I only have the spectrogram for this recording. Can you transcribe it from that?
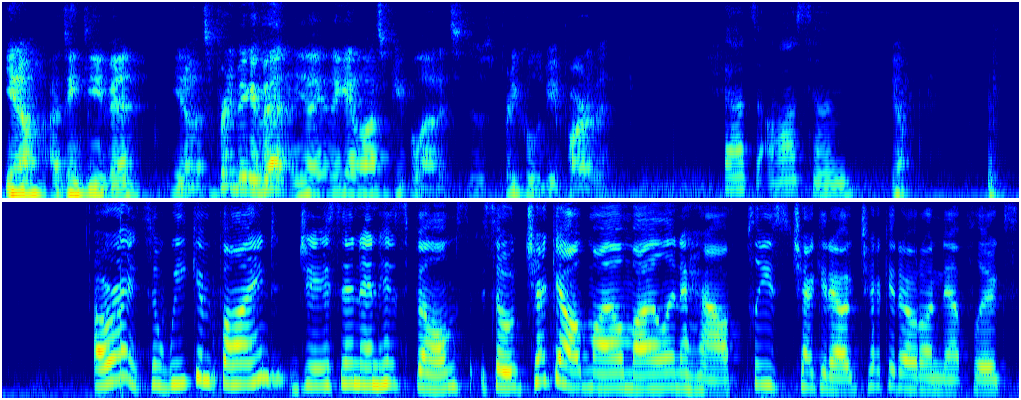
you know I think the event you know, it's a pretty big event. They get lots of people out. It's, it was pretty cool to be a part of it. That's awesome. Yep. All right, so we can find Jason and his films. So check out Mile, Mile and a Half. Please check it out. Check it out on Netflix.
